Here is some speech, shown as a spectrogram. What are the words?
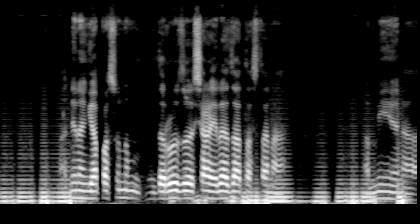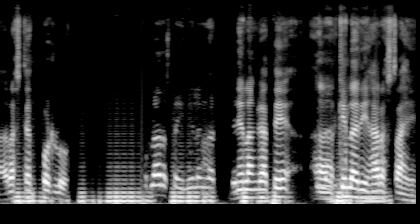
निलंग्यापासून दररोज शाळेला जात असताना आम्ही रस्त्यात पडलो. कुठला रस्ता आहे? निलंगा ते- निलंगा ते किल्लारी हा रस्ता आहे.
